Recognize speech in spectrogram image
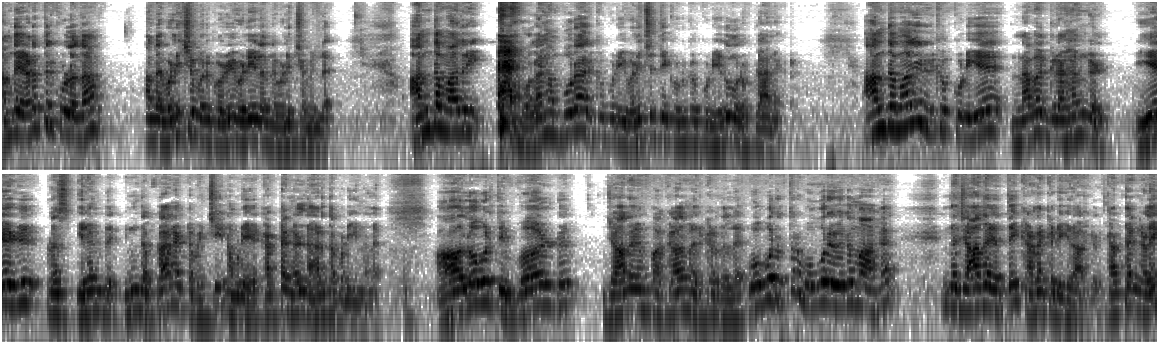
அந்த இடத்திற்குள்ளே தான் அந்த வெளிச்சம் இருக்கக்கூடிய வெளியில் அந்த வெளிச்சம் இல்லை. அந்த மாதிரி உலகம் பூரா இருக்கக்கூடிய வெளிச்சத்தை கொடுக்கக்கூடியது ஒரு பிளானட் அந்த மாதிரி இருக்கக்கூடிய நவ கிரகங்கள் ஏழு ப்ளஸ் இரண்டு இந்த பிளானட்டை வச்சு நம்முடைய கட்டங்கள் நடத்தப்படுகின்றன ஆல் ஓவர் தி வேர்ல்டு ஜாதகம் பார்க்காம இருக்கிறதில்ல. ஒவ்வொருத்தரும் ஒவ்வொரு விதமாக இந்த ஜாதகத்தை கணக்கிடுகிறார்கள். கட்டங்களை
